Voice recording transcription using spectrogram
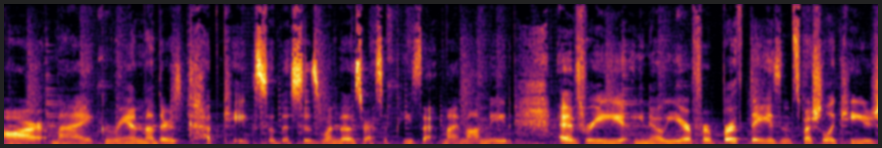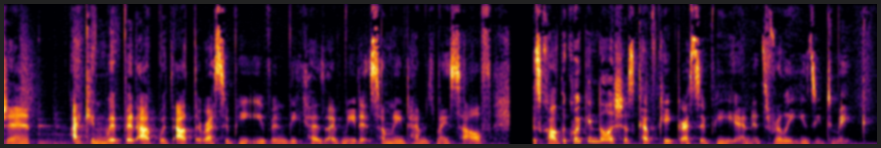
are my grandmother's cupcakes. So this is one of those recipes that my mom made every, you know, year for birthdays and special occasions. I can whip it up without the recipe even because I've made it so many times myself. It's called the Quick and Delicious Cupcake Recipe and it's really easy to make.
